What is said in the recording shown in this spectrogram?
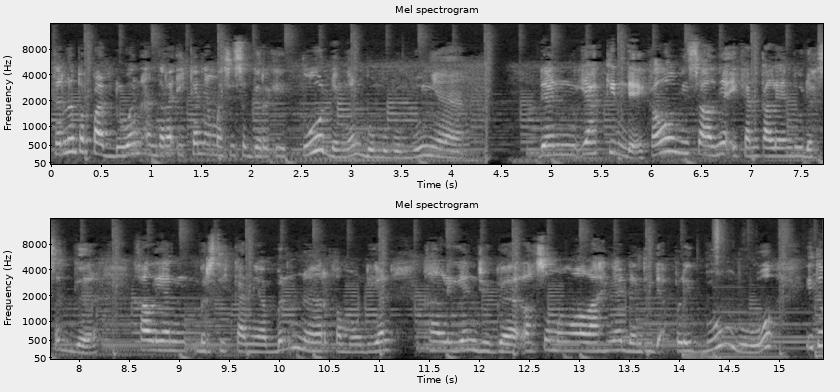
Karena perpaduan antara ikan yang masih seger itu dengan bumbu-bumbunya. Dan yakin deh kalau misalnya ikan kalian tuh udah seger kalian bersihkannya bener kemudian kalian juga langsung mengolahnya dan tidak pelit bumbu itu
